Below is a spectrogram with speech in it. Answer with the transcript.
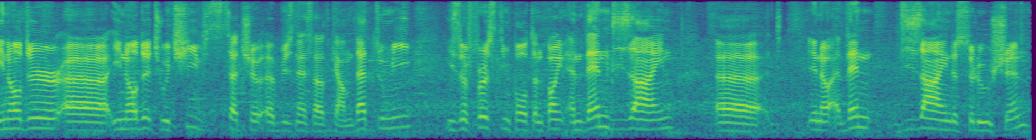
in order uh, in order to achieve such a, a, business outcome? That to me is the first important point, and then design, uh, you know, and then design the solution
